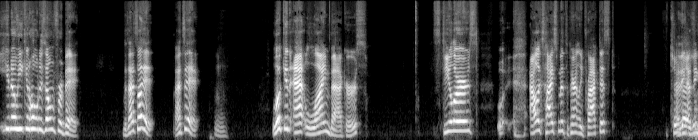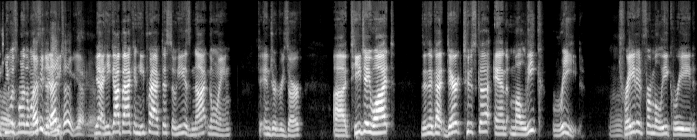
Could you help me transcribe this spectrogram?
You know, he can hold his own for a bit, but that's it. That's it. Mm-hmm. Looking at linebackers, Steelers, Alex Highsmith apparently practiced. Two I think, I think he was one of the ones. Maybe today yeah, he, too. Yeah, yeah, yeah. He got back and he practiced, so he is not going to injured reserve. Uh, T.J. Watt. Then they've got Derrek Tuszka and Malik Reed. Mm. Traded for Malik Reed.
